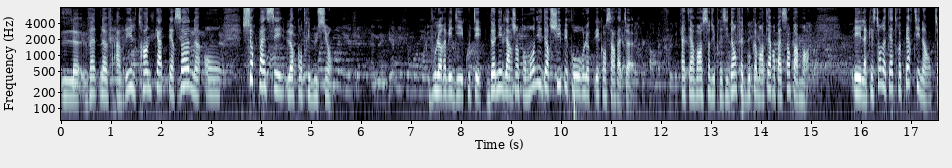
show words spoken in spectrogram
Le 29 avril, 34 personnes ont surpassé leur contribution. Vous leur avez dit, écoutez, donnez de l'argent pour mon leadership et pour le- les conservateurs. Intervention du président, faites vos commentaires en passant par moi. Et la question doit être pertinente.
